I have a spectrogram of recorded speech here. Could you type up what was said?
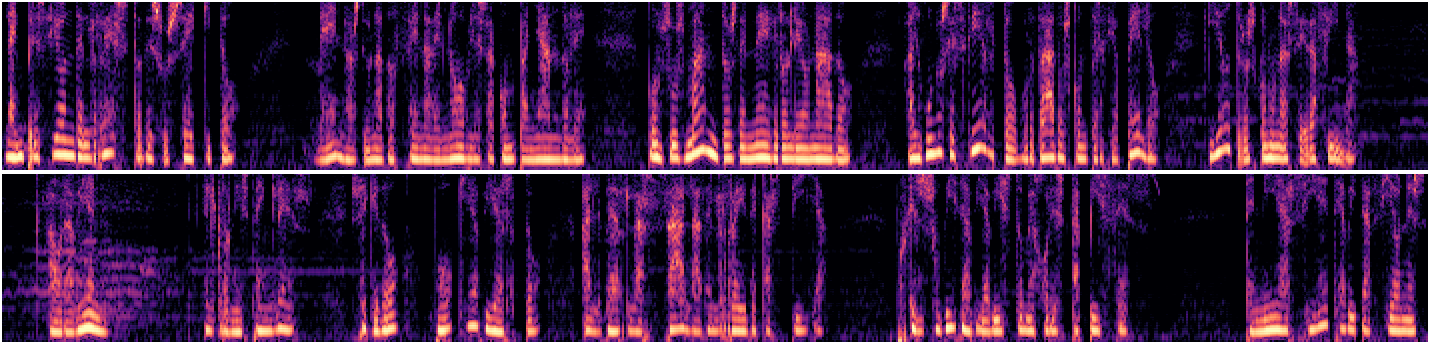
la impresión del resto de su séquito, menos de una docena de nobles acompañándole, con sus mantos de negro leonado, algunos es cierto bordados con terciopelo y otros con una seda fina. Ahora bien, el cronista inglés se quedó boquiabierto al ver la sala del rey de Castilla, porque en su vida había visto mejores tapices. Tenía siete habitaciones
